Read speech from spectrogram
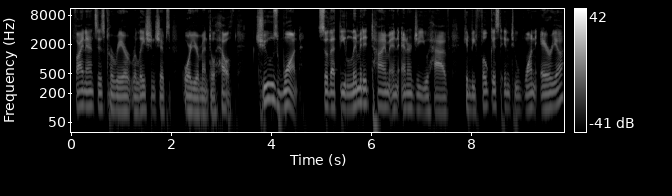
finances, career, relationships, or your mental health. Choose one so that the limited time and energy you have can be focused into one area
